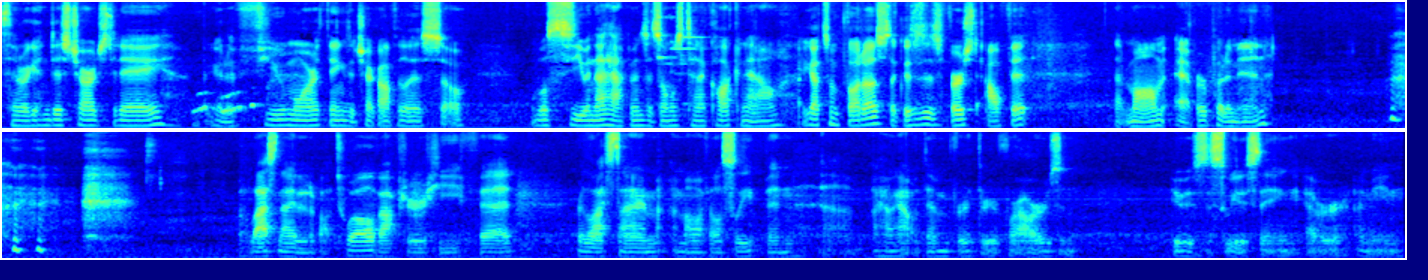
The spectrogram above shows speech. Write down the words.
said we're getting discharged today. We got a few more things to check off the list, so we'll see when that happens. It's almost 10 o'clock now. I got some photos. Like, this is his first outfit that mom ever put him in. Last night at about 12, after he fed, for the last time, my mama fell asleep, and um, I hung out with him for three or four hours, and it was the sweetest thing ever. I mean,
